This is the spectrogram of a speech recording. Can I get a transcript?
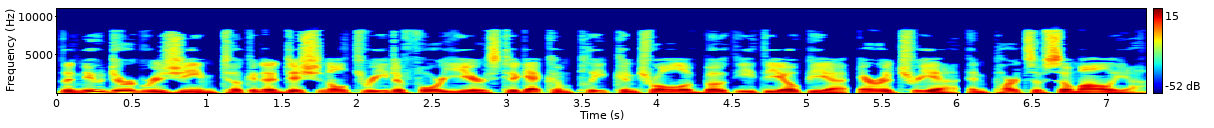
The new Derg regime took an additional three to four years to get complete control of both Ethiopia, Eritrea, and parts of Somalia.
